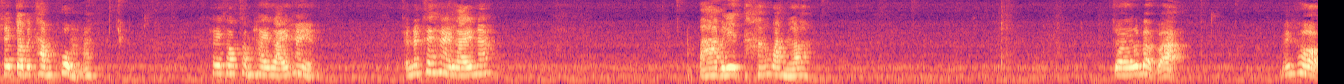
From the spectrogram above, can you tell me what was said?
ให้จอยไปทำผมอะให้เขาทำไฮไลท์ให้ อันนั้นแค่ไฮไลท์นะาไปได้ทั้งวันแล้วจอยแล้วแบบว่า ไม่ชอบ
